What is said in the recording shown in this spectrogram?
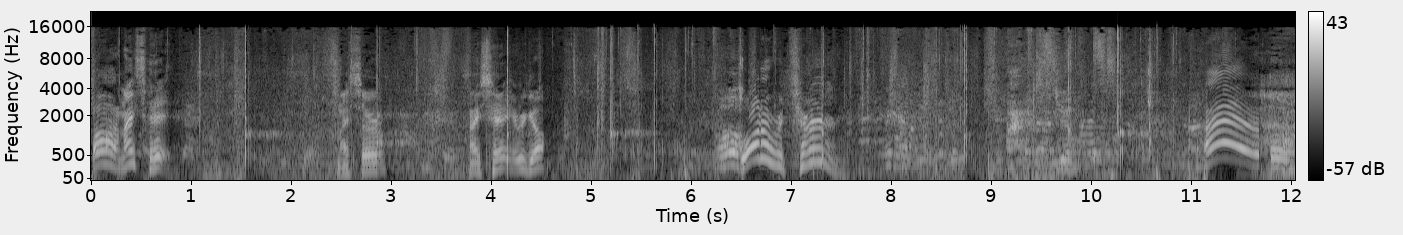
Oh, nice hit. Nice serve. Nice hit. Here we go. Oh. What a return. Oh!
